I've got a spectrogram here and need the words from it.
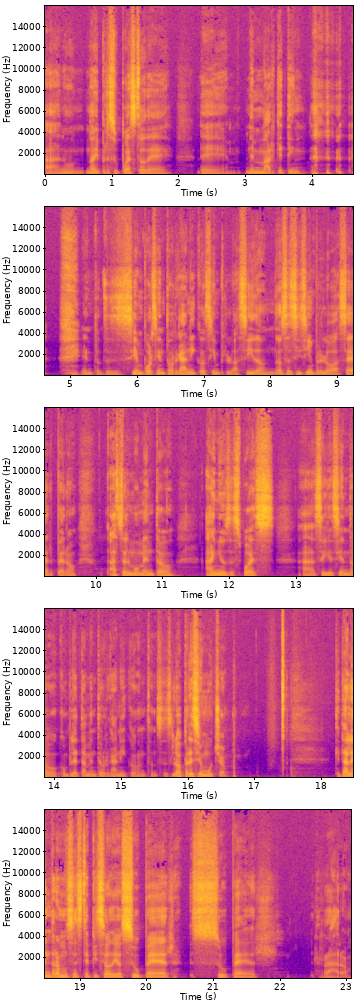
Ah, no, no, hay presupuesto de, de, marketing. Entonces es 100% orgánico, siempre lo ha sido. No sé si siempre lo va a hacer, pero hasta el momento, años después, uh, sigue siendo completamente orgánico. Entonces lo aprecio mucho. ¿Qué tal entramos a este episodio súper, súper raro?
